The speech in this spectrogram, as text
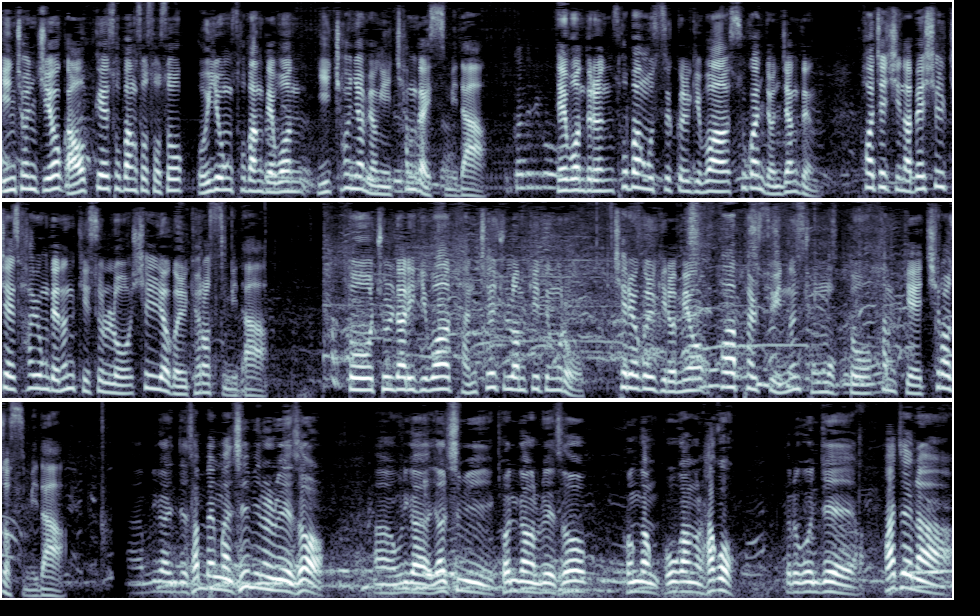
인천 지역 9개 소방서 소속 의용 소방대원 2천여 명이 참가했습니다. 대원들은 소방호스 끌기와 수관 연장 등 화재 진압에 실제 사용되는 기술로 실력을 겨뤘습니다. 또 줄다리기와 단체 줄넘기 등으로 체력을 기르며 화합할 수 있는 종목도 함께 치러졌습니다. 아, 우리가 이제 300만 시민을 위해서 아, 우리가 열심히 건강을 위해서 건강 보강을 하고 그리고 이제 화재나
